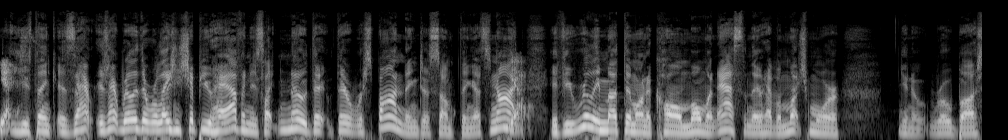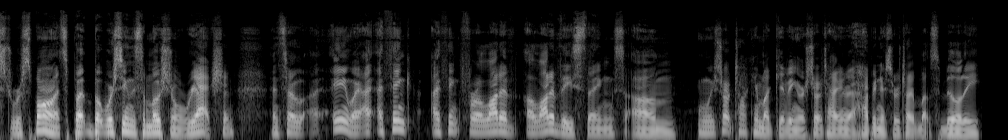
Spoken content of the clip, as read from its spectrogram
Yes. you think is that is that really the relationship you have? And he's like no they're, they're responding to something. That's not Yeah. if you really met them on a calm moment asked them they would have a much more you know robust response. But but we're seeing this emotional reaction. And so uh, anyway I, I think i think for a lot of a lot of these things um when we start talking about giving or start talking about happiness or talking about stability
